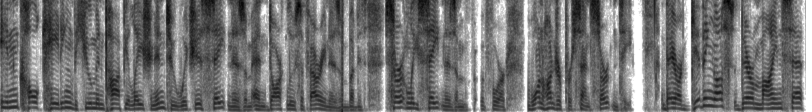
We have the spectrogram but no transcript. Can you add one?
inculcating the human population into which is satanism and dark luciferianism but it's certainly satanism for 100% certainty. They are giving us their mindset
